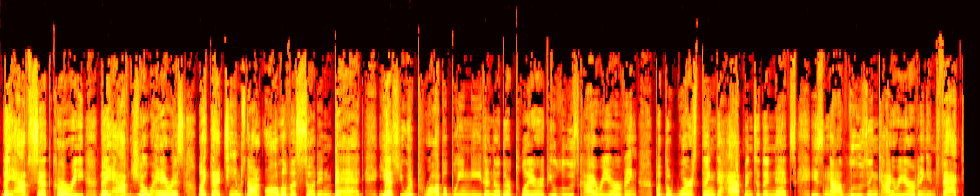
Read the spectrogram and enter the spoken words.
They have Seth Curry. They have Joe Harris. Like that team's not all of a sudden bad. Yes, you would probably need another player if you lose Kyrie Irving, but the worst thing to happen to the Nets is not losing Kyrie Irving. In fact,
